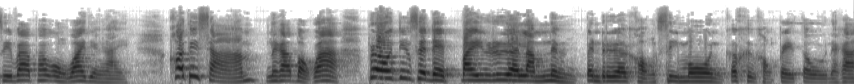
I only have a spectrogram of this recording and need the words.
ซิว่าพระองค์ว่ายังไง ข้อที่สามนะคะบอกว่าพระองค์จึงเสด็จไปเรือลำหนึ่ง เป็นเรือของซีโมนก็คือของเปโตรนะคะ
